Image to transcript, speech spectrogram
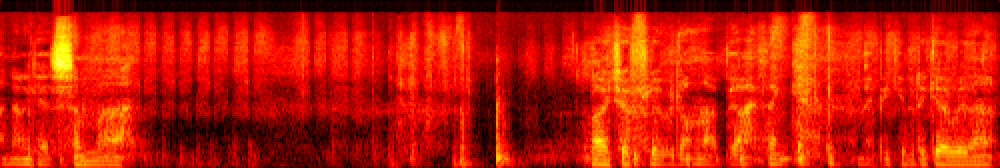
I'm going to get some uh, lighter fluid on that bit, I think. Maybe give it a go with that.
